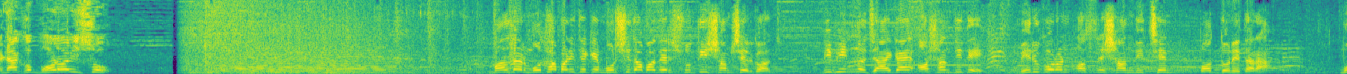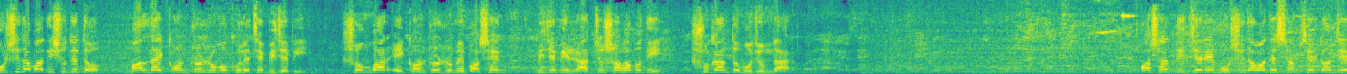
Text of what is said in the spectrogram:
এটা খুব বড় ইস্যু। মালদার মোথাবাড়ি থেকে মুর্শিদাবাদের সুতি শামশেরগঞ্জ। বিভিন্ন জায়গায় অশান্তিতে মেরুকরণ অস্ত্রে শান দিচ্ছেন পদ্ম নেতারা মুর্শিদাবাদ ইস্যুতে তো মালদায় কন্ট্রোল রুমও খুলেছে বিজেপি। সোমবার এই কন্ট্রোল রুমে বসেন বিজেপির রাজ্য সভাপতি সুকান্ত মজুমদার। অশান্তির জেরে মুর্শিদাবাদের শামশেরগঞ্জে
